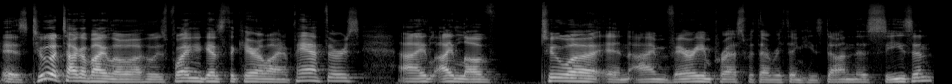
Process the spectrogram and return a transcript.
is Tua Tagovailoa, who is playing against the Carolina Panthers. I I love Tua, and I'm very impressed with everything he's done this season.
